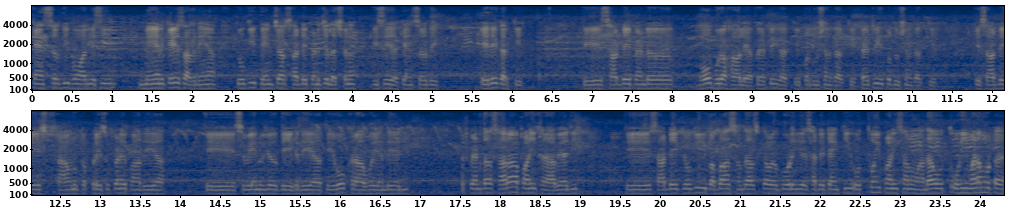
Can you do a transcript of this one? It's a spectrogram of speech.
ਕੈਂਸਰ ਦੀ ਬਿਮਾਰੀ ਅਸੀਂ ਮੇਨ ਕਹਿ ਸਕਦੇ ਹਾਂ, ਕਿਉਂਕਿ ਤਿੰਨ ਚਾਰ ਸਾਡੇ ਪਿੰਡ 'ਚ ਲੱਛਣ ਦਿਸੇ ਆ ਕੈਂਸਰ ਦੇ, ਇਹਦੇ ਕਰਕੇ। ਤੇ ਸਾਡੇ ਪਿੰਡ ਬਹੁਤ ਬੁਰਾ ਹਾਲ ਆ ਫੈਕਟਰੀ ਕਰਕੇ, ਪ੍ਰਦੂਸ਼ਣ ਕਰਕੇ, ਫੈਕਟਰੀ ਪ੍ਰਦੂਸ਼ਣ ਕਰਕੇ ਤੇ ਸਾਡੇ ਸ਼ਾਮ ਨੂੰ ਕੱਪੜੇ ਸੁੱਕਣੇ ਪਾਉਂਦੇ ਆ ਤੇ ਸਵੇਰ ਨੂੰ ਜਦੋਂ ਦੇਖਦੇ ਆ ਤੇ ਉਹ ਖਰਾਬ ਹੋ ਜਾਂਦੇ ਆ ਜੀ। ਪਿੰਡ ਦਾ ਸਾਰਾ ਪਾਣੀ ਖਰਾਬ ਆ ਜੀ ਤੇ ਸਾਡੇ ਕਿਉਂਕਿ ਬਾਬਾ ਹਸਨ ਦਾਸ ਕੋਲ ਕੋਲ ਹੀ ਹੈ ਸਾਡੇ ਟੈਂਕੀ ਉੱਥੋਂ ਹੀ ਪਾਣੀ ਸਾਨੂੰ ਆਉਂਦਾ, ਉਹ ਉਹੀ ਮਾੜਾ ਮੋਟਾ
